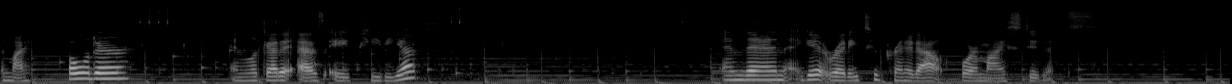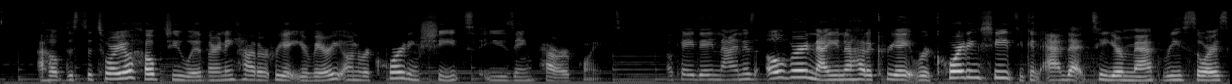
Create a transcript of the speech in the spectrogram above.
in my folder and look at it as a PDF. And then get ready to print it out for my students. I hope this tutorial helped you with learning how to create your very own recording sheets using PowerPoint. Okay, day nine is over. Now you know how to create recording sheets. You can add that to your math resource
